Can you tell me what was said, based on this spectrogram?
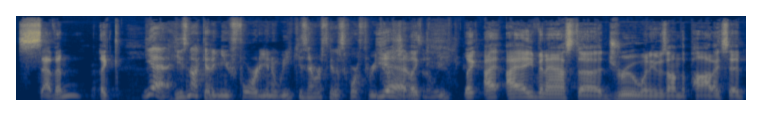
seven. Like yeah, he's not getting you forty in a week. He's never going to score three yeah, touchdowns like, in a week. Like I, I even asked uh, Drew when he was on the pod. I said,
